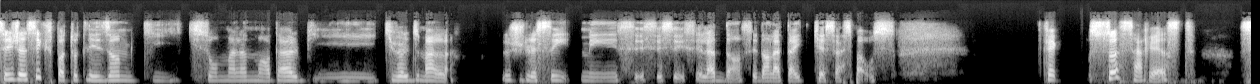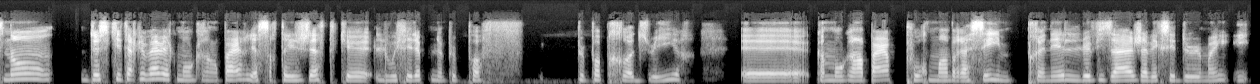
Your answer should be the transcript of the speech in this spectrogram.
Sais, je sais que c'est pas tous les hommes qui, qui sont malades mentales puis qui veulent du mal je le sais, mais c'est là-dedans, c'est dans la tête que ça se passe. Fait que ça, ça reste. Sinon, de ce qui est arrivé avec mon grand-père, il y a certains gestes que Louis-Philippe ne peut pas, peut pas produire. Euh, comme mon grand-père, pour m'embrasser, il me prenait le visage avec ses deux mains. et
